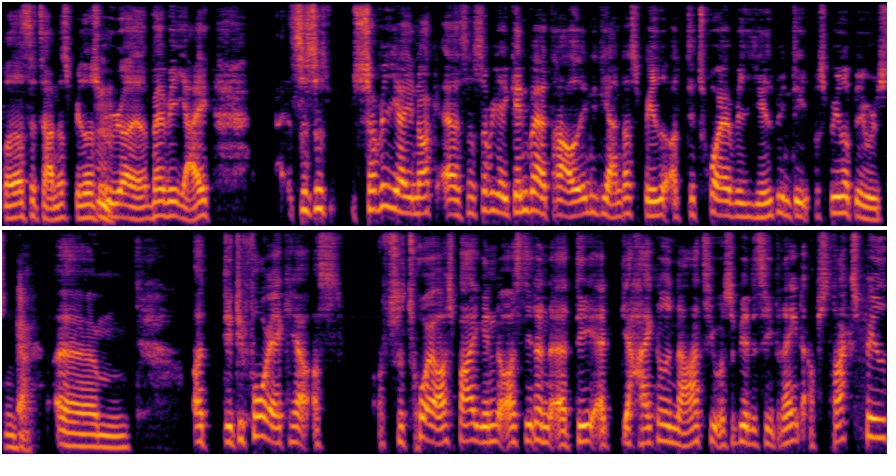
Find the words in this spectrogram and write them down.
breder sig til andre spillers mm. øer, hvad ved jeg ikke, så, så, så vil jeg nok, altså, så vil jeg igen være draget ind i de andre spil, og det tror jeg vil hjælpe en del på spiloplevelsen. Ja. Øhm, og det, det får jeg ikke her, og, og så tror jeg også bare igen, også det, at det, at jeg har ikke noget narrativ, og så bliver det til et rent abstrakt spil,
